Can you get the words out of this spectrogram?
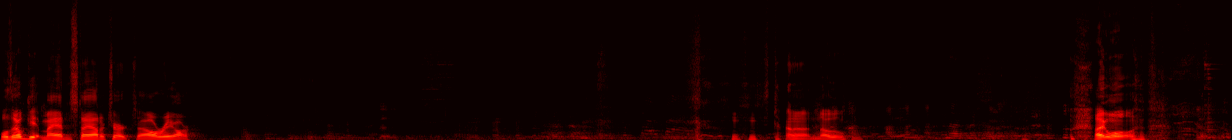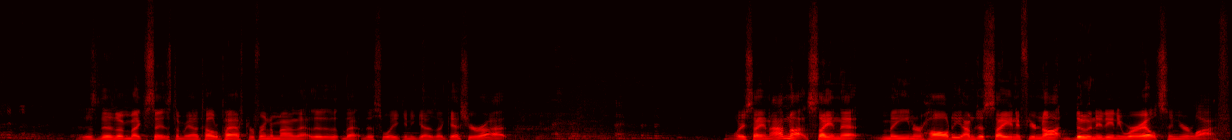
Well, they'll get mad and stay out of church. They already are. kind of no. They won't. This doesn't make sense to me. I told a pastor friend of mine that, that this week, and he goes, I guess you're right. what are you saying? I'm not saying that mean or haughty. I'm just saying if you're not doing it anywhere else in your life,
